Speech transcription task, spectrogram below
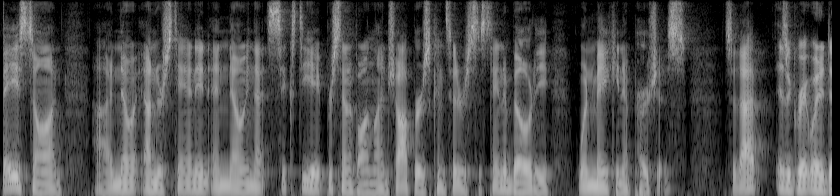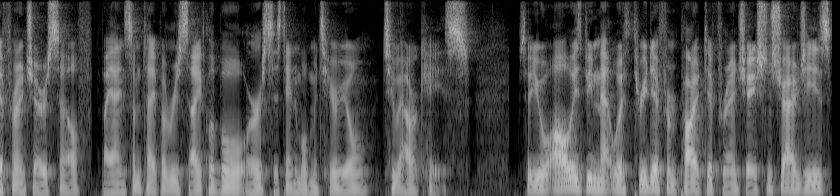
based on uh, understanding and knowing that 68% of online shoppers consider sustainability when making a purchase. So that is a great way to differentiate ourselves by adding some type of recyclable or sustainable material to our case. So you will always be met with three different product differentiation strategies.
